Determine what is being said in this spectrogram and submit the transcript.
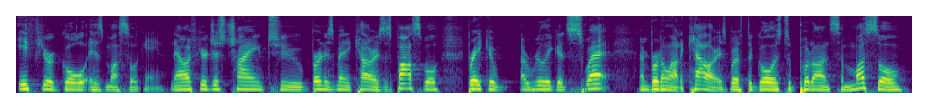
if your goal is muscle gain. Now, if you're just trying to burn as many calories as possible, break a, a really good sweat and burn a lot of calories. But if the goal is to put on some muscle,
